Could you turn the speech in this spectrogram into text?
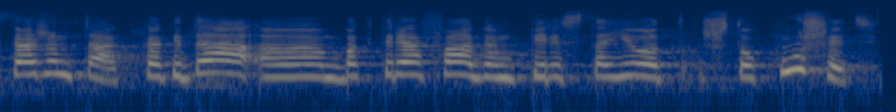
Скажем так, когда э, бактериофагам перестает что кушать,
